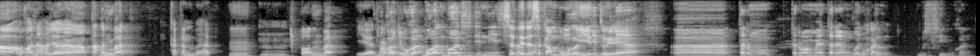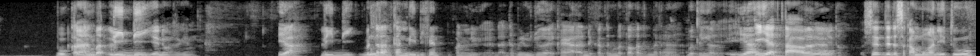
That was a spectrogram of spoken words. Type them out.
Eh bukan apa ya? Cotton bud. Katan bat. Hmm? Hmm. Cotton bud. Iya. Bukan bukan bukan bukan sejenis. Saya tidak apa, sekampung bukan itu ya. kayak, eh, termo termometer yang buat Bukan. itu besi bukan. Bukan. Bat. Lidi ya dimasukin. Iya. Lidi. Beneran kan lidi kan? Bukan li- tapi juga kayak ada tau cotton bud Ya. buat tinggal. Iya. iya iya. tahu. Nah, itu. Saya tidak sekampungan itu.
